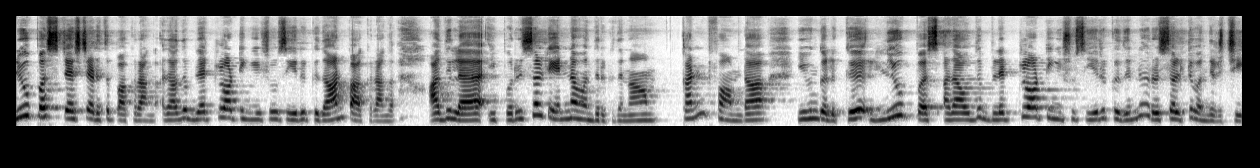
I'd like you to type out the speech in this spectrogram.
லியூப்பஸ் டெஸ்ட் எடுத்து பார்க்குறாங்க அதாவது பிளட் கிளாட்டிங் இஷ்யூஸ் இருக்குதான்னு பார்க்குறாங்க அதில் இப்போ ரிசல்ட் என்ன வந்திருக்குதுன்னா கன்ஃபார்ம்டாக இவங்களுக்கு லியூப்பஸ் அதாவது பிளட் கிளாட்டிங் இஷ்யூஸ் இருக்குதுன்னு ரிசல்ட் வந்துடுச்சு.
